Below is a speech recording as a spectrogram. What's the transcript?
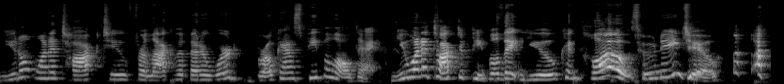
You don't want to talk to, for lack of a better word, broke ass people all day. You want to talk to people that you can close who need you.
